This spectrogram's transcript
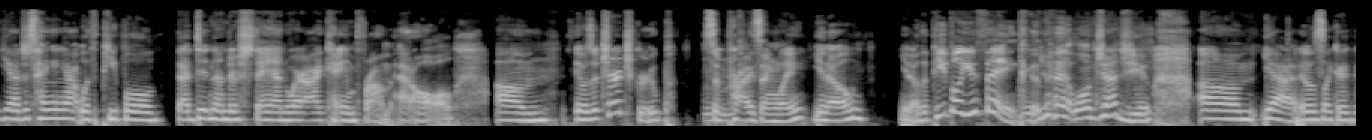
yeah, just hanging out with people that didn't understand where I came from at all. Um it was a church group, Mhm. surprisingly, you know, you know, the people you think Yeah. that won't judge you. Um yeah, it was like a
